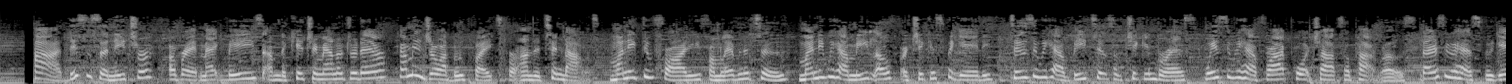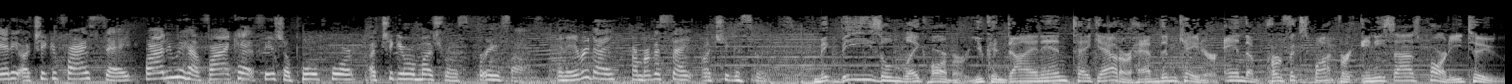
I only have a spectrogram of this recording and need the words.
Hi, this is Anitra over at McBee's. I'm the kitchen manager there. Come enjoy blue plates for under $10. Monday through Friday from 11 to 2. Monday we have meatloaf or chicken spaghetti. Tuesday we have beef tips or chicken breast. Wednesday we have fried pork chops or pot roast. Thursday we have spaghetti or chicken fried steak. Friday we have fried catfish or pulled pork or chicken with mushrooms, spring sauce. And every day, hamburger steak or chicken strips. McBee's on Lake Harbor. You can dine in, take out, or have them cater. And the perfect spot for any size party, too.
